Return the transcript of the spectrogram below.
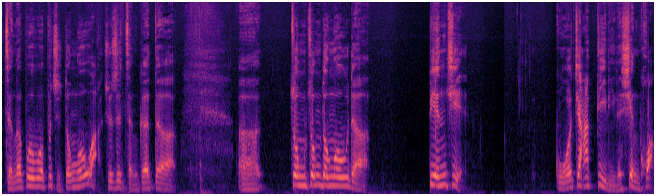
整个不不不止东欧啊，就是整个的呃中中东欧的边界国家地理的现况，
